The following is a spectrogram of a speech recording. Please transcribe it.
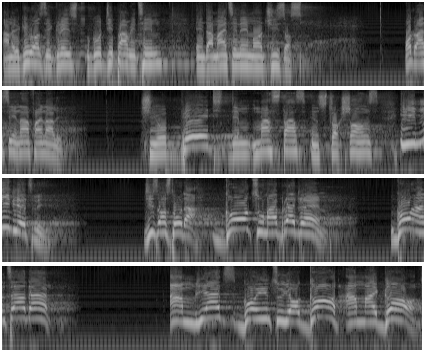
And He give us the grace to go deeper with Him in the mighty name of Jesus. What do I see now finally? She obeyed the Master's instructions immediately. Jesus told her, Go to my brethren, go and tell them I'm yet going to your God and my God.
